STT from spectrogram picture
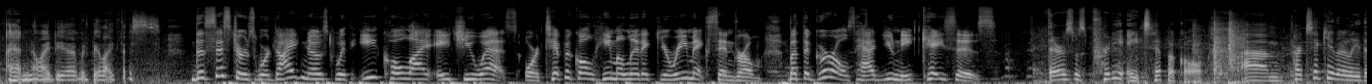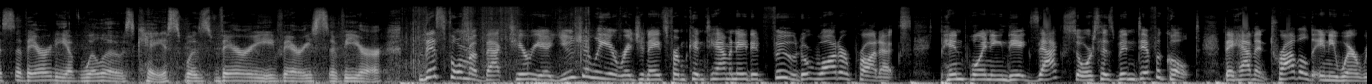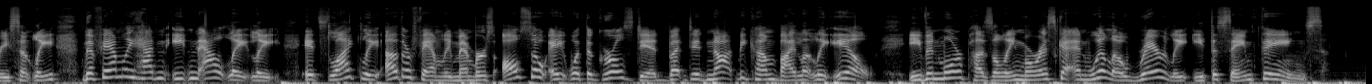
I had no idea it would be like this. The sisters were diagnosed with E. coli HUS, or typical hemolytic uremic syndrome, but the girls had unique cases. Theirs was pretty atypical. Um, particularly the severity of Willow's case was very, very severe. This form of bacteria usually originates from contaminated food or water products. Pinpointing the exact source has been difficult. They haven't traveled anywhere recently. The family hadn't eaten out lately. It's likely other family members also ate what the girls did but did not become violently ill. Even more puzzling, Mariska and Willow rarely eat the same thing things.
